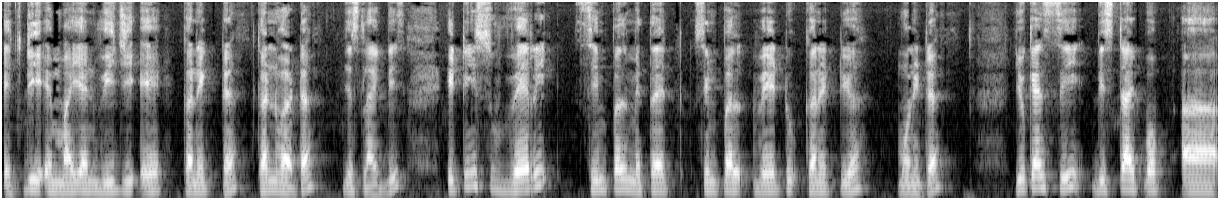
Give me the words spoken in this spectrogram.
HDMI and VGA connector converter just like this. It is very simple method, simple way to connect your monitor. You can see this type of uh,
